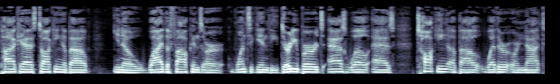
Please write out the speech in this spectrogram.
podcast talking about you know, why the Falcons are once again the dirty birds, as well as talking about whether or not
